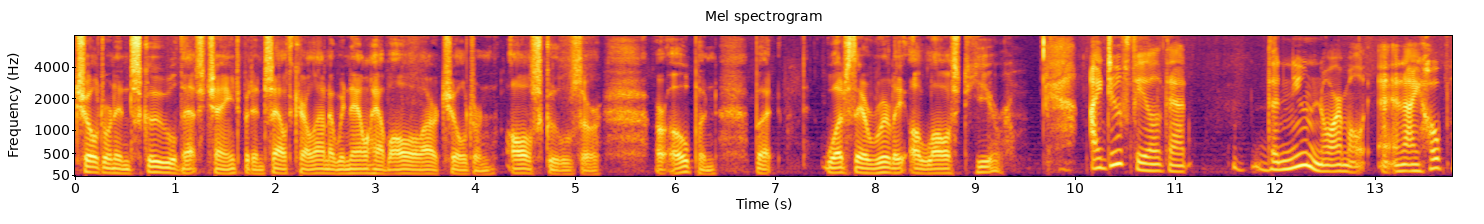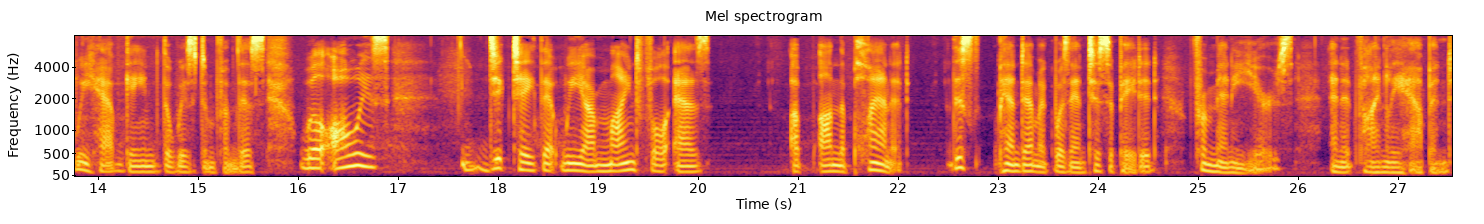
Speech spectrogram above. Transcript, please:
children in school, that's changed. But in South Carolina, we now have all our children, all schools are, are open. But was there really a lost year? I do feel that the new normal, and I hope we have gained the wisdom from this, will always dictate that we are mindful as up on the planet. This pandemic was anticipated for many years, and it finally happened.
